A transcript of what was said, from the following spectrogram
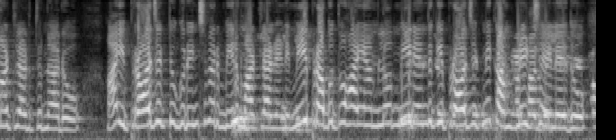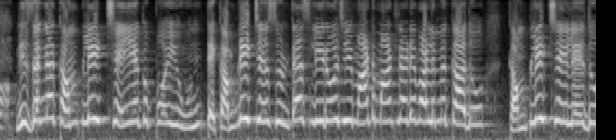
మాట్లాడుతున్నారు ఈ ప్రాజెక్టు గురించి మరి మీరు మాట్లాడండి. మీ ప్రభుత్వ హయాంలో మీరు ఎందుకు ఈ ప్రాజెక్ట్ని కంప్లీట్ చేయలేదు? నిజంగా కంప్లీట్ చేయకపోయి ఉంటే కంప్లీట్ చేస్తుంటే అసలు ఈ రోజు ఈ మాట మాట్లాడే వాళ్ళమే కాదు. కంప్లీట్ చేయలేదు.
